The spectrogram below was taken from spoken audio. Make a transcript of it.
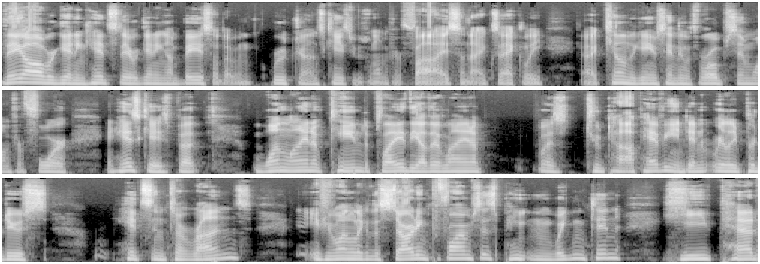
they all were getting hits. They were getting on base, although in Groot John's case, he was one for five, so not exactly uh, killing the game. Same thing with Robeson, one for four in his case. But one lineup came to play. The other lineup was too top heavy and didn't really produce hits into runs. if you want to look at the starting performances, Peyton Wigington, he had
